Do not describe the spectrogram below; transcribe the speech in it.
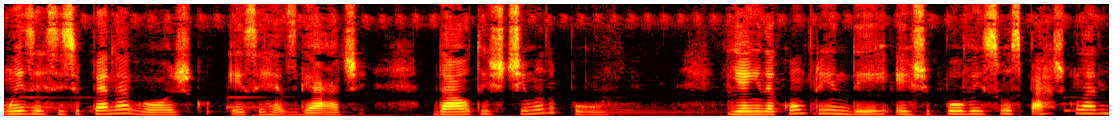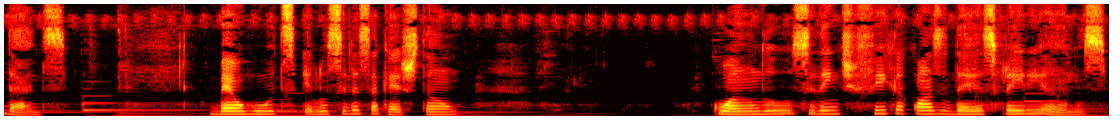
um exercício pedagógico, esse resgate da autoestima do povo, e ainda compreender este povo em suas particularidades. Bell Hooks elucida essa questão quando se identifica com as ideias freirianas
